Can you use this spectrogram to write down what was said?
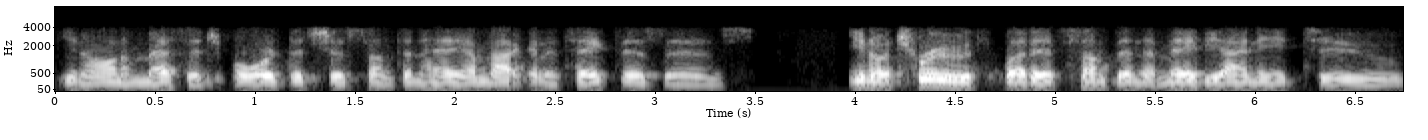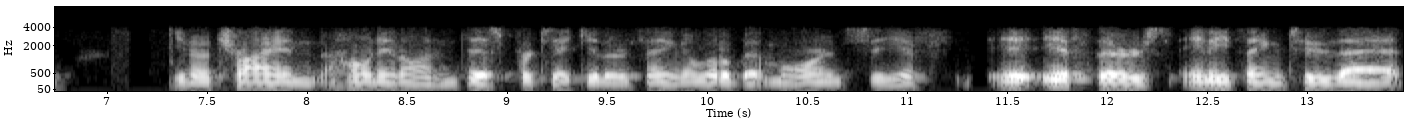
you know, on a message board that's just something. Hey, I'm not going to take this as, you know, truth, but it's something that maybe I need to, you know, try and hone in on this particular thing a little bit more and see if if there's anything to that.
